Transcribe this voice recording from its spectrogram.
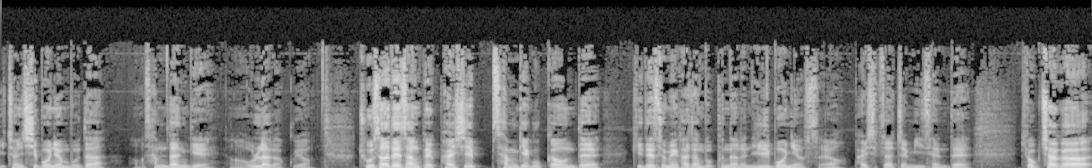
2015년보다 3단계 어, 어, 올라갔고요. 조사 대상 183개국 가운데 기대 수명이 가장 높은 나라는 일본이었어요. 84.2세인데 격차가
